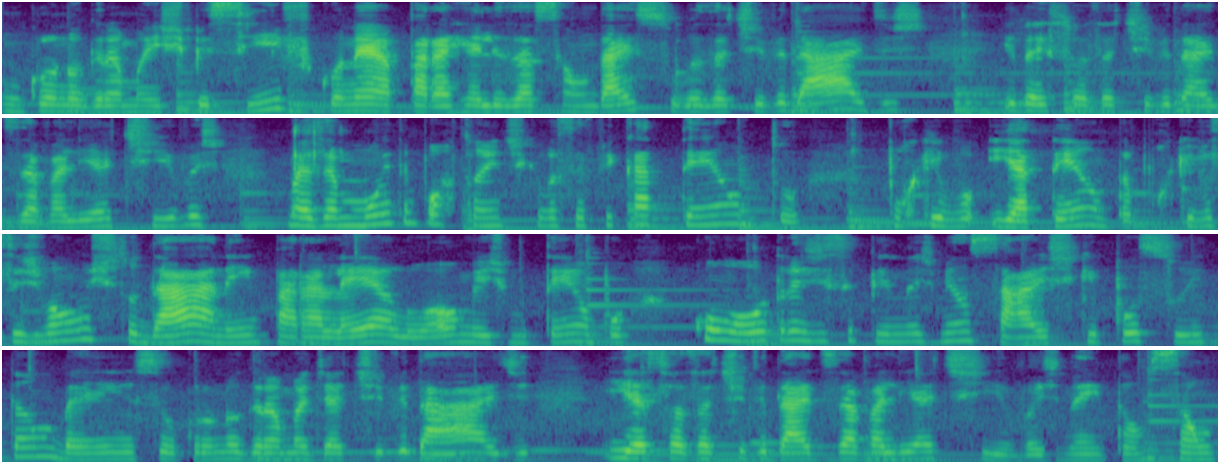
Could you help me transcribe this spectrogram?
um cronograma específico né, para a realização das suas atividades e das suas atividades avaliativas, mas é muito importante que você fique atento porque, e atenta, porque vocês vão estudar né, em paralelo, ao mesmo tempo, com outras disciplinas mensais que possuem também o seu cronograma de atividade e as suas atividades avaliativas, né? Então são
